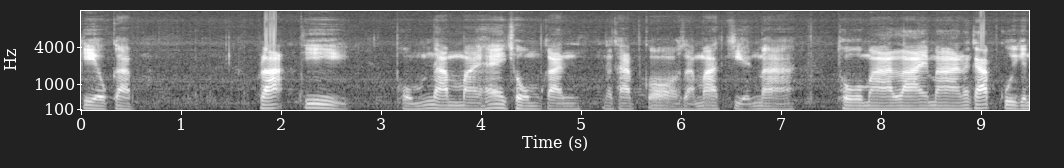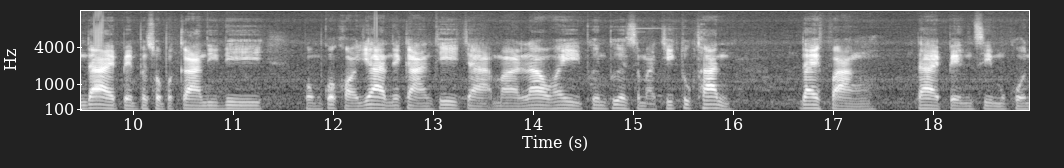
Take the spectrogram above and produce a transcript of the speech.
เกี่ยวกับพระที่ผมนำมาให้ชมกันนะครับ ก็สามารถเขียนมาโทรมาไลน์มานะครับ คุยกันได้เป็นประสบการณ์ดีๆ ผมก็ขออนุญาตในการที่จะมาเล่าให้เพื่อนๆสมาชิกทุกท่าน ได้ฟังได้เป็นสีมงคล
